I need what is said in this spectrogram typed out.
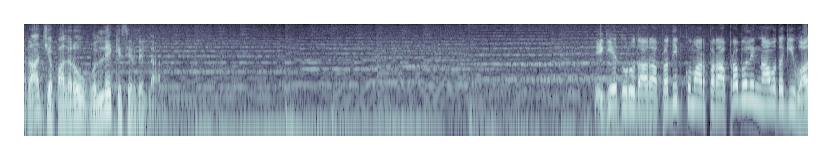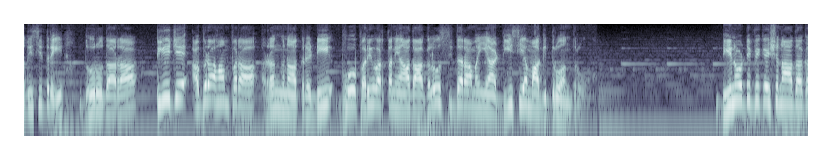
ರಾಜ್ಯಪಾಲರು ಉಲ್ಲೇಖಿಸಿರಲಿಲ್ಲ. ಹೀಗೆ ದೂರುದಾರ ಪ್ರದೀಪ್ ಕುಮಾರ್ ಪರ ಪ್ರಭುಲಿಂಗ್ ನಾವದಗಿ ವಾದಿಸಿದ್ರೆ. ದೂರುದಾರ ಟಿಜೆ ಅಬ್ರಹಾಂ ಪರ ರಂಗನಾಥ್ ರೆಡ್ಡಿ ಭೂ ಪರಿವರ್ತನೆ ಆದಾಗಲೂ ಸಿದ್ದರಾಮಯ್ಯ ಡಿಸಿಎಂ ಆಗಿದ್ರು ಅಂದ್ರು. ಡಿನೋಟಿಫಿಕೇಶನ್ ಆದಾಗ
